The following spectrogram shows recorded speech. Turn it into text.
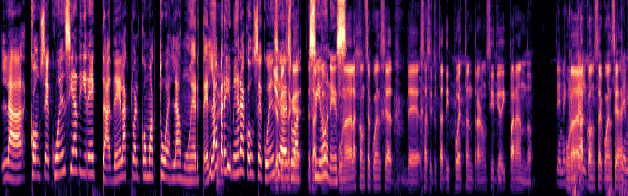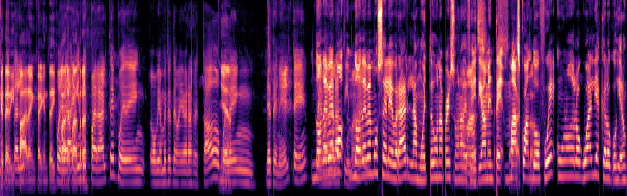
La consecuencia directa de él actuar como actúa es la muerte. Es la Sí. primera consecuencia de sus que, exacto, acciones. una de las consecuencias de, o sea, si tú estás dispuesto a entrar a un sitio disparando, Tienes que una de las consecuencias es que te que estar- disparen, que alguien te Puede dispare para alguien atrás. dispararte, pueden, obviamente te van a llevar arrestado, Yeah. pueden detenerte. No te van a debemos, no debemos celebrar la muerte de una persona, definitivamente. Más cuando fue uno de los guardias que lo cogieron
